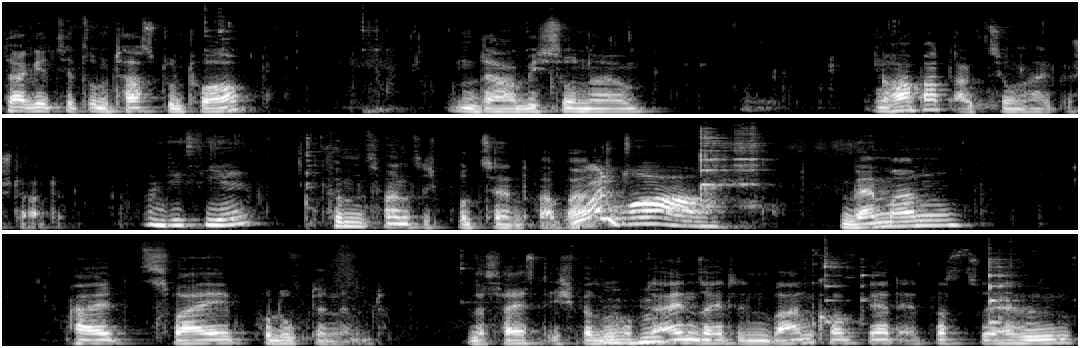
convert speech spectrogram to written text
Da geht es jetzt um Tastutor. Und da habe ich so eine Rabattaktion halt gestartet. Und wie viel? 25% Rabatt, Wow. wenn man halt zwei Produkte nimmt. Das heißt, ich versuche auf der einen Seite den Warenkorbwert etwas zu erhöhen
